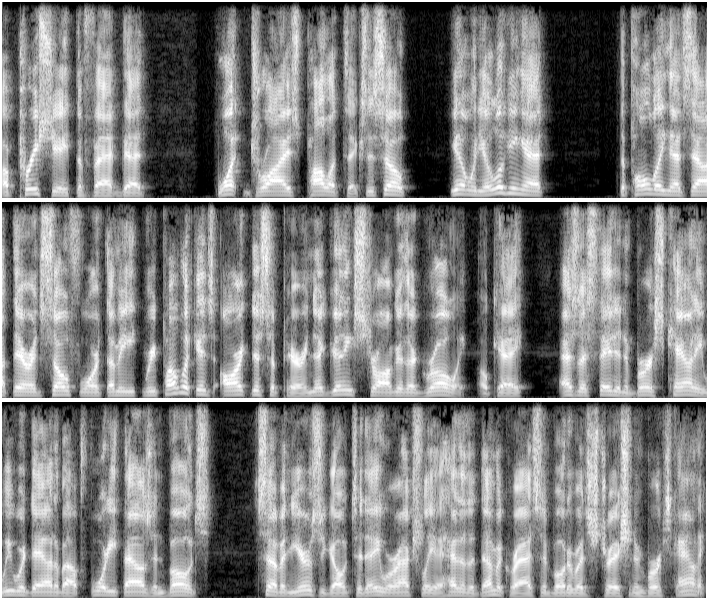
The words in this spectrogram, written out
appreciate the fact that what drives politics. And so, you know, when you're looking at the polling that's out there and so forth, I mean, Republicans aren't disappearing. They're getting stronger. They're growing. Okay. As I stated in Berks County, we were down about 40,000 votes seven years ago. Today, we're actually ahead of the Democrats in voter registration in Berks County.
